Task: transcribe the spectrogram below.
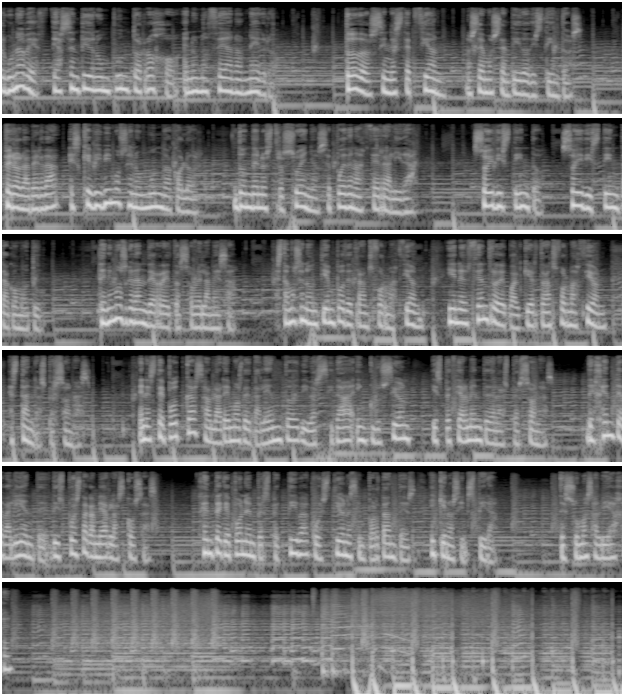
¿Alguna vez te has sentido en un punto rojo en un océano negro? Todos, sin excepción, nos hemos sentido distintos. Pero la verdad es que vivimos en un mundo a color, donde nuestros sueños se pueden hacer realidad. Soy distinto, soy distinta como tú. Tenemos grandes retos sobre la mesa. Estamos en un tiempo de transformación y en el centro de cualquier transformación están las personas. En este podcast hablaremos de talento, diversidad, inclusión y especialmente de las personas, de gente valiente, dispuesta a cambiar las cosas, gente que pone en perspectiva cuestiones importantes y que nos inspira. ¿Te sumas al viaje?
